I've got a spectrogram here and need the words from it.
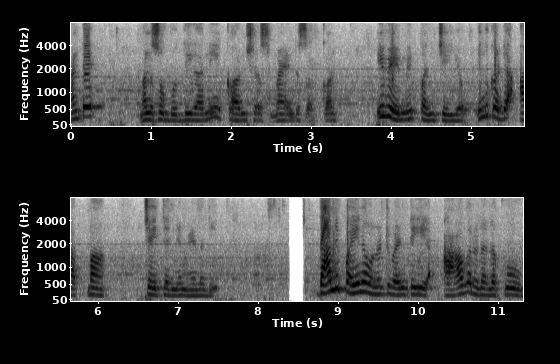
అంటే మనసు బుద్ధి కానీ కాన్షియస్ మైండ్ సబ్ కాన్ ఇవేమీ పనిచేయవు. ఎందుకంటే ఆత్మ చైతన్యమైనది. దానిపైన ఉన్నటువంటి ఆవరణలకు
